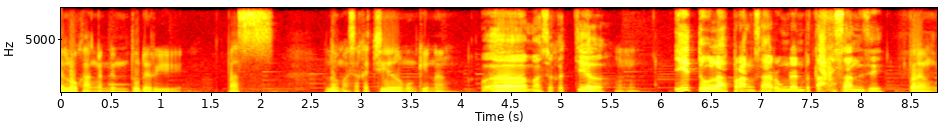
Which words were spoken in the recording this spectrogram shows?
lu kangenin tuh dari pas lu masa kecil mungkin nang Eh, masa kecil Mm-mm. Itulah perang sarung dan petasan sih. Perang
